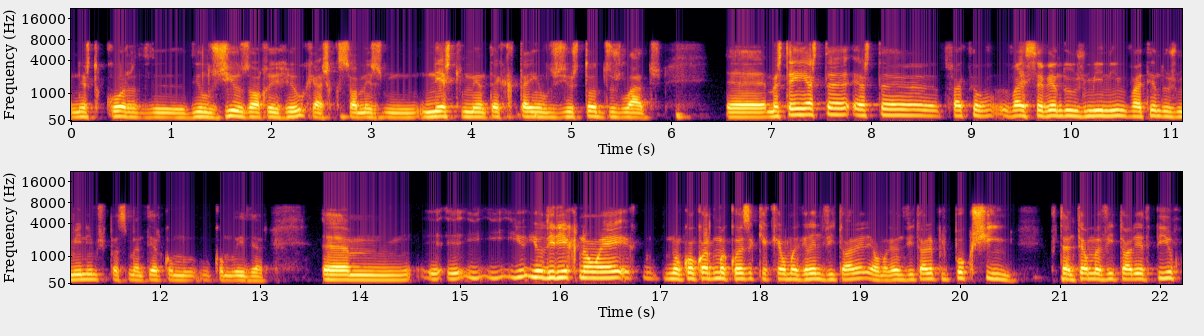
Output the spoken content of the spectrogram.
neste coro de, de, elogios ao Rui Rio, que acho que só mesmo neste momento é que tem elogios de todos os lados. Uh, mas tem esta, esta, de facto, ele vai sabendo os mínimos, vai tendo os mínimos para se manter como, como líder. Um, e, e, eu diria que não é, não concordo uma coisa, que é que é uma grande vitória, é uma grande vitória por pouquinho, portanto é uma vitória de pirro,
